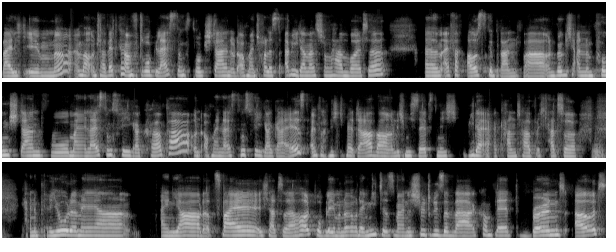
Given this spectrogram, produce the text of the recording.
weil ich eben ne, immer unter Wettkampfdruck, Leistungsdruck stand oder auch mein tolles Abi damals schon haben wollte, ähm, einfach ausgebrannt war und wirklich an einem Punkt stand, wo mein leistungsfähiger Körper und auch mein leistungsfähiger Geist einfach nicht mehr da war und ich mich selbst nicht wiedererkannt habe. Ich hatte oh. keine Periode mehr, ein Jahr oder zwei. Ich hatte Hautprobleme, Neurodermitis, meine Schilddrüse war komplett burned out.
